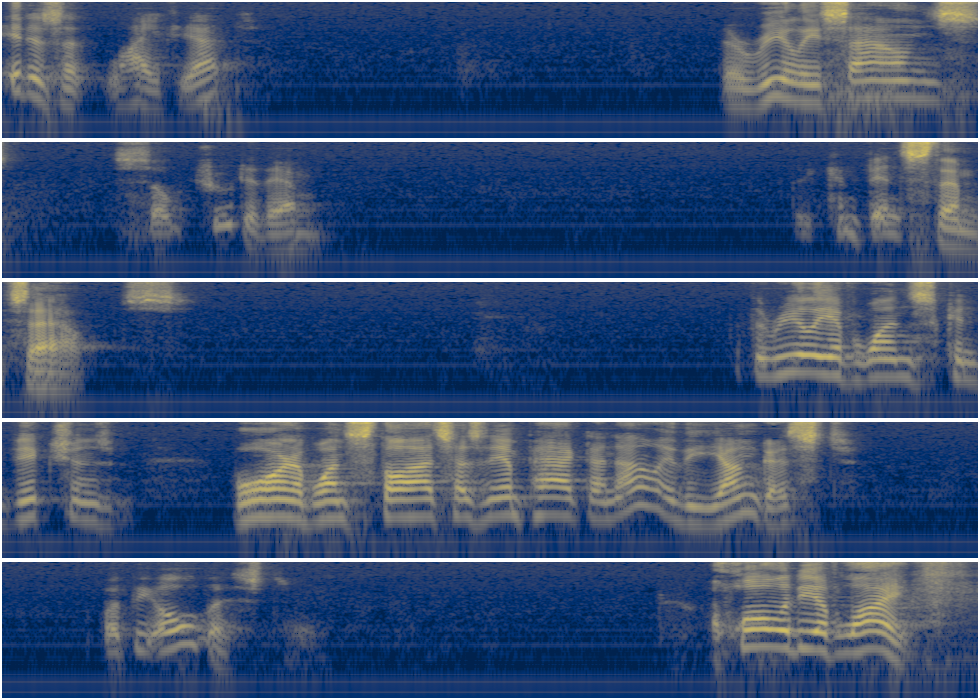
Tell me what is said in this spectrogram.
it isn't life yet. There really sounds so true to them. They convince themselves. But the really of one's convictions, born of one's thoughts, has an impact on not only the youngest, but the oldest. Quality of life.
